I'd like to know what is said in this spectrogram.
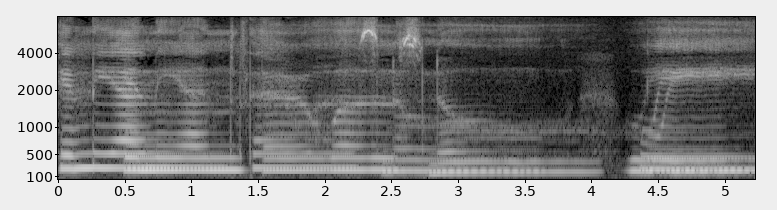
In the end, in the end there was no, no we.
